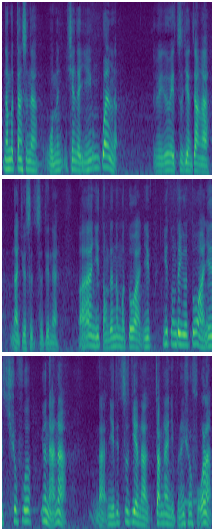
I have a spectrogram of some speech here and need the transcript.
那么但是呢，我们现在已经用惯了，因为因为知见障啊，那就是指的呢，啊，你懂得那么多啊，你你懂得越多啊，你学佛越难了，那你的自见呢障碍，你不能学佛了。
